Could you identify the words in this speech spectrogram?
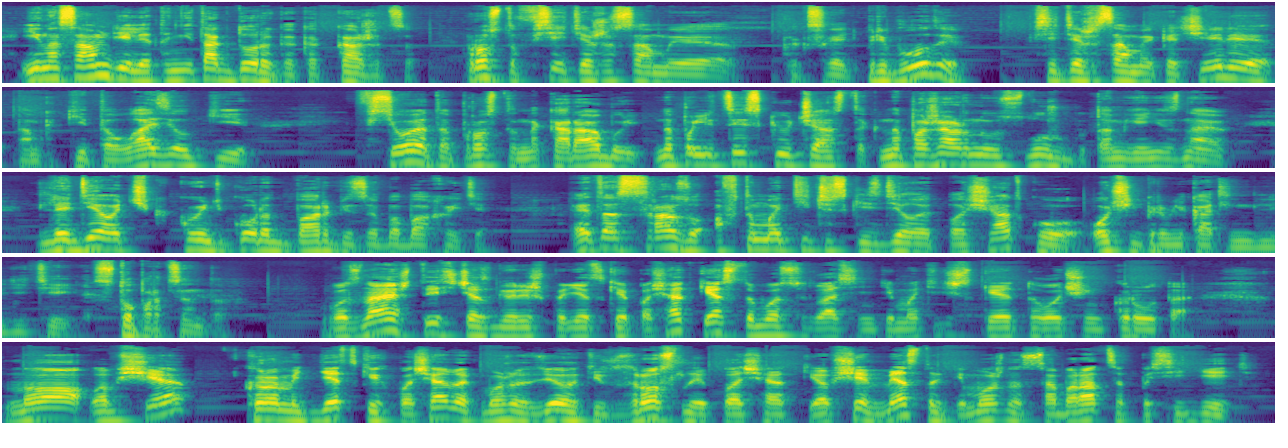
И на самом деле это не так дорого, как кажется. Просто все те же самые, как сказать, приблуды, все те же самые качели, там какие-то лазилки, все это просто на корабль, на полицейский участок, на пожарную службу, там, я не знаю, для девочек какой-нибудь город Барби забабахайте. Это сразу автоматически сделает площадку очень привлекательной для детей. Сто процентов. Вот знаешь, ты сейчас говоришь про детские площадки, я с тобой согласен, тематически это очень круто. Но вообще, кроме детских площадок, можно сделать и взрослые площадки. Вообще место, где можно собраться посидеть.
